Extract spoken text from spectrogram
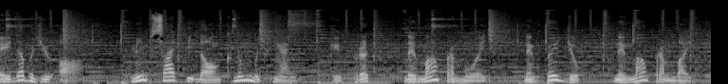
AWR មានផ្សាយពីរដងក្នុងមួយថ្ងៃ គឺព្រឹកនៅម៉ោង6និងពេលយប់នៅម៉ោង8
